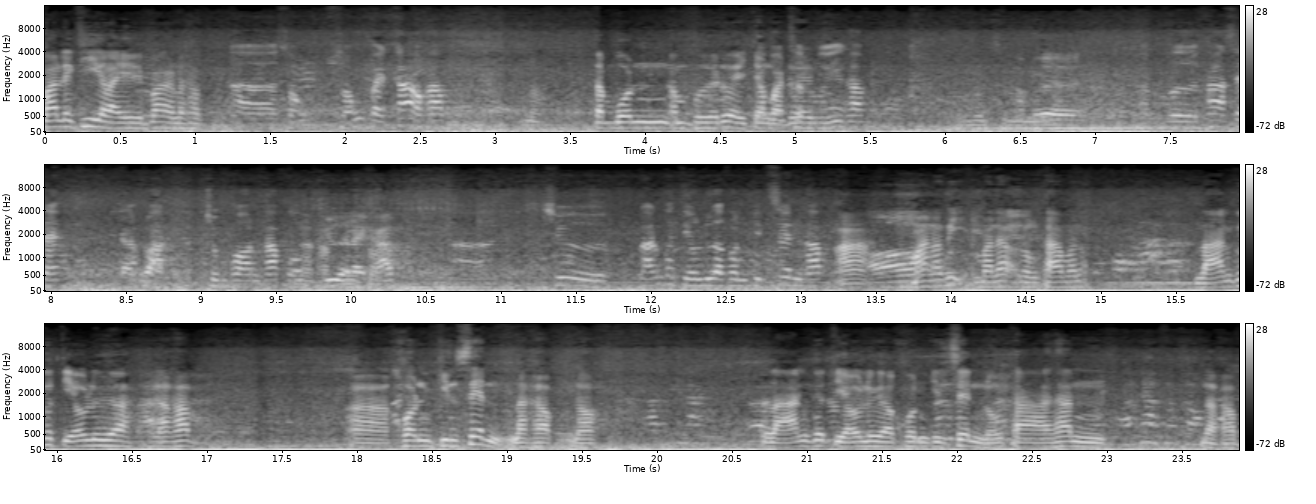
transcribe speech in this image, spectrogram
บ้านเลขที่อะไรบ้างนะครับสองสองแปดเก้าครับตำบลอำเภอด้วยจังหวัดด้วยสมุยครับอำเภออำเภอท่าแซะจังหวัดชุมพรครับผมนะครับชื่ออะไรครับ อ่าชื่อร้านก๋วยเตี๋ยวเรือคนกินเส้นครับ อ่าอ๋อ มาแล้วพี่มาแล้วลงตามมาแล้วร้านก๋วยเตี๋ยวเรือนะครับอ่าคนกินเส้นนะครับเนาะร้านก๋วยเตี๋ยวเรือคนกินเส้นหลวงตาท่านนะครับ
